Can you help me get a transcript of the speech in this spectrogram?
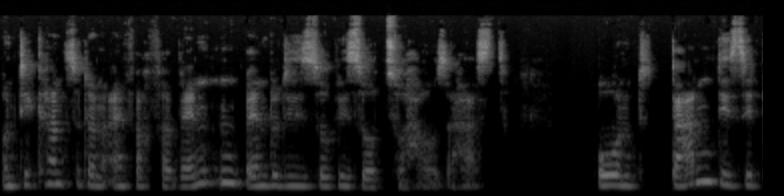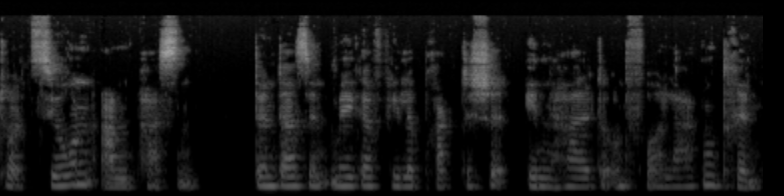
Und die kannst du dann einfach verwenden, wenn du die sowieso zu Hause hast. Und dann die Situation anpassen, denn da sind mega viele praktische Inhalte und Vorlagen drin.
